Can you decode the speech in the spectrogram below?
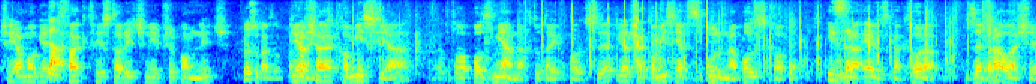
czy ja mogę Tak. fakt historyczny przypomnieć? Proszę bardzo. pan Pierwsza komisja po, po zmianach tutaj w Polsce, pierwsza komisja wspólna polsko-izraelska, która zebrała się e,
